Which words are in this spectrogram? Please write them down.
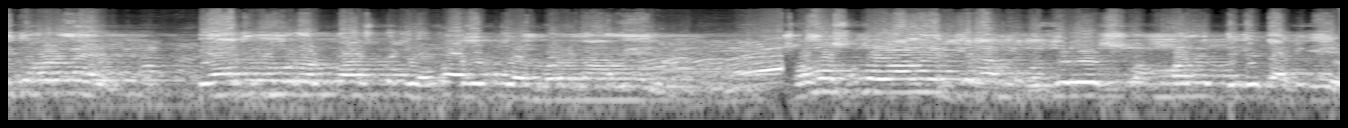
এই ধরনের বেয়াদবিমূলক কাজ থেকে হেফাজত করেন বলেন আমি সমস্ত আমাদের গ্রাম হুজুরের সম্মানের দিকে তাকিয়ে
